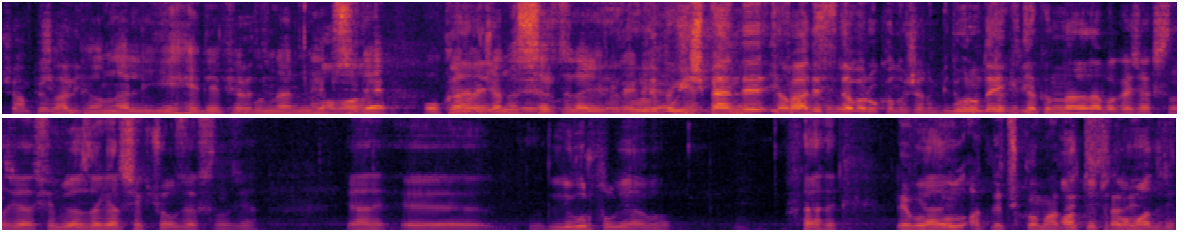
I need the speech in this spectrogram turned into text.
Şampiyonlar Ligi. Şampiyonlar Ligi hedefi. Bunların hepsi Ama de Okan yani, Hoca'nın e, sırtına yükleniyor. Burada bu iş bende şimdi- tamam, ifadesi şimdi de var Okan Hoca'nın. Bir de onu da Gruptaki ekleyeyim. takımlara da bakacaksınız ya. Şimdi biraz da gerçekçi olacaksınız ya. Yani e, Liverpool ya bu. Yani Liverpool, yani- Atletico Madrid. Atletico tabii. Madrid.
